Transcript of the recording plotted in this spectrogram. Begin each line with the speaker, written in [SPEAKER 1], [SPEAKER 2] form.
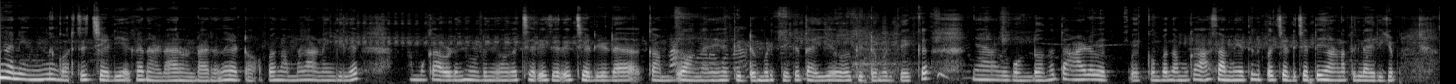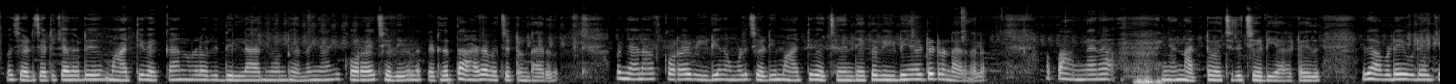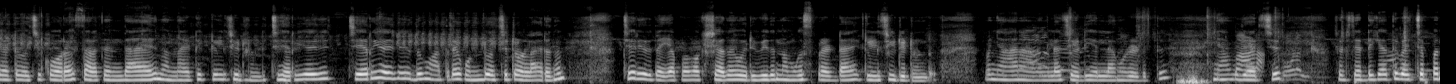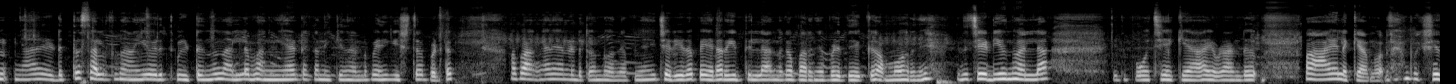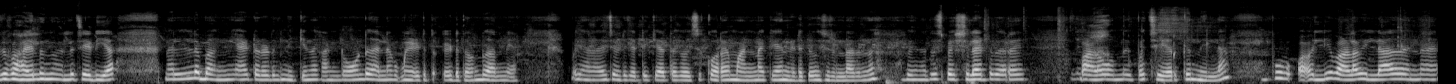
[SPEAKER 1] അങ്ങനെ ഇന്നും കുറച്ച് ചെടിയൊക്കെ നടാനുണ്ടായിരുന്നു കേട്ടോ. അപ്പോൾ നമ്മളാണെങ്കിൽ നമുക്ക് അവിടെ നിന്ന് ഇവിടെ നിന്നൊക്കെ ചെറിയ ചെറിയ ചെടിയുടെ കമ്പും അങ്ങനെയൊക്കെ കിട്ടുമ്പോഴത്തേക്ക് തയ്യൊക്കെ കിട്ടുമ്പോഴത്തേക്ക് ഞാനത് കൊണ്ടുവന്ന് താഴെ വെക്കുമ്പോൾ നമുക്ക് ആ സമയത്തിൽ ഇപ്പോൾ ചെടിച്ചട്ടി കാണത്തില്ലായിരിക്കും. അപ്പോൾ ചെടിച്ചട്ടിക്ക് അതൊരു മാറ്റി വെക്കാനുള്ള ഒരു ഇതില്ലായിരുന്നുകൊണ്ട് തന്നെ ഞാൻ കുറേ ചെടികളൊക്കെ എടുത്ത് താഴെ വെച്ചിട്ടുണ്ടായിരുന്നു. അപ്പോൾ ഞാൻ ആ കുറേ വീഡിയോ നമ്മൾ ചെടി മാറ്റി വെച്ചതിന്റെയൊക്കെ വീഡിയോ ഇട്ടിട്ടുണ്ടായിരുന്നല്ലോ. അപ്പോൾ അങ്ങനെ ഞാൻ നട്ട് വെച്ചൊരു ചെടിയാട്ടോ ഇത് ഇത് അവിടെ ഇവിടെയൊക്കെ ആയിട്ട് വെച്ച് കുറേ സ്ഥലത്ത് എന്തായാലും നന്നായിട്ട് കിളിച്ചിട്ടുണ്ട്. ചെറിയൊരു ചെറിയൊരു ഇത് മാത്രമേ കൊണ്ടുവച്ചിട്ടുള്ളായിരുന്നു ചെറിയൊരു തൈ. അപ്പോൾ പക്ഷേ അത് ഒരുവിധം നമുക്ക് സ്പ്രെഡായി കിളിച്ചിട്ടിട്ടുണ്ട്. അപ്പോൾ ഞാനാണെങ്കിൽ ആ ചെടിയെല്ലാം കൂടെ എടുത്ത് ഞാൻ വിചാരിച്ച് ചെടിച്ചട്ടിക്കകത്ത് വെച്ചപ്പം ഞാൻ എടുത്ത സ്ഥലത്ത് നിന്നാണെങ്കിൽ ഒരു വീട്ടിൽ നിന്ന് നല്ല ഭംഗിയായിട്ടൊക്കെ നിൽക്കുന്നുണ്ട്. അപ്പോൾ എനിക്ക് ഇഷ്ടപ്പെട്ട്. അപ്പോൾ അങ്ങനെ ഞാൻ എടുത്തുകൊണ്ട് വന്നത്. അപ്പോൾ ഞാൻ ഈ ചെടിയുടെ പേരറിയത്തില്ല എന്നൊക്കെ പറഞ്ഞപ്പോഴത്തേക്ക് അമ്മ പറഞ്ഞ് ഇത് ചെടിയൊന്നുമല്ല. ഇത് പോച്ചയൊക്കെയാണ് ഇവിടാണ്ട് പായലൊക്കെയാന്ന് പറഞ്ഞു. പക്ഷേ ഇത് പായലൊന്നും നല്ല ചെടിയാണ് നല്ല ഭംഗിയായിട്ട് ഒരിടത്ത് നിൽക്കുന്ന കണ്ടുകൊണ്ട് തന്നെ എടുത്ത് എടുത്തുകൊണ്ട് തന്നെയാണ് അപ്പോൾ ഞാനത് ചെടിച്ചട്ടിക്കകത്തൊക്കെ വെച്ച് കുറേ മണ്ണൊക്കെ ഞാൻ എടുത്ത് വെച്ചിട്ടുണ്ടായിരുന്നു. അപ്പോൾ ഇതിനകത്ത് സ്പെഷ്യലായിട്ട് വേറെ വളമൊന്നും ഇപ്പോൾ ചേർക്കുന്നില്ല. അപ്പോൾ വലിയ വളമില്ലാതെ തന്നെ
